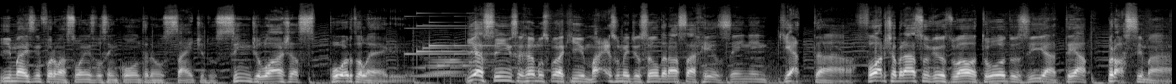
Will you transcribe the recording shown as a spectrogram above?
e mais informações você encontra no site do Sim de Lojas Porto Alegre. E assim encerramos por aqui mais uma edição da nossa resenha inquieta. Forte abraço virtual a todos e até a próxima.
